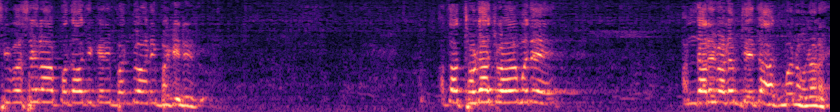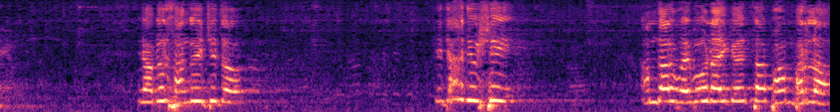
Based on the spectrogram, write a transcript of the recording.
शिवसेना पदाधिकारी बंधू आणि भगिनी. आता थोड्याच वेळामध्ये अंधारे मॅडमचे इथं आगमन होणार आहे. मी आपल्याला सांगू इच्छितो की त्या दिवशी आमदार वैभव नाईक यांचा फॉर्म भरला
